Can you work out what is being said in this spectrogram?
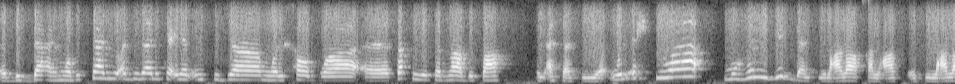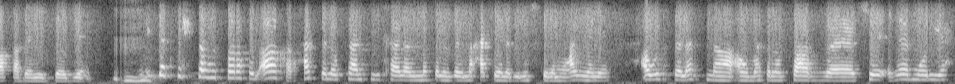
بالدعم وبالتالي يؤدي ذلك إلى الانسجام والحب وتقوية الرابطة الأساسية. والاحتواء مهم جدا في العلاقة العص... في العلاقة بين الزوجين. بدك تحتوي الطرف الآخر. حتى لو كان في خلل مثلا زي ما حكينا بمشكلة معينة أو اختلفنا أو مثلا صار شيء غير مريح.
